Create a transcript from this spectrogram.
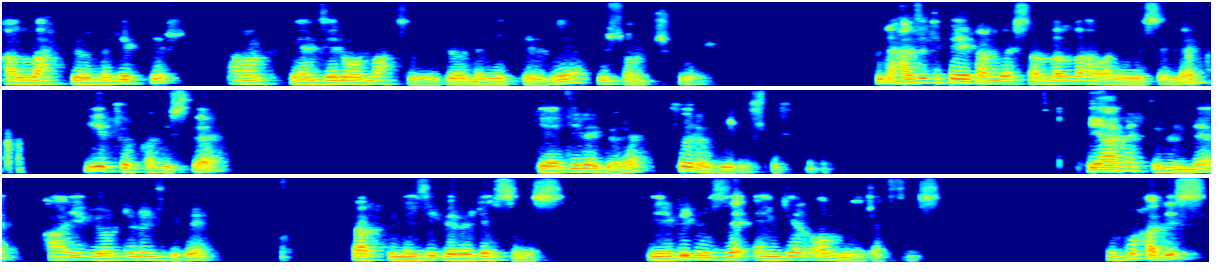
Allah görülecektir ama benzeri olmaksızın görülecektir diye bir sonuç çıkıyor. Yine Hazreti Peygamber sallallahu aleyhi ve sellem birçok hadiste geldiğine göre şöyle buyurmuştur. Kıyamet gününde ayı gördüğünüz gibi Rabbinizi göreceksiniz. Birbirinize engel olmayacaksınız. Bu hadis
